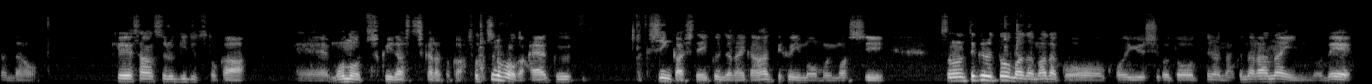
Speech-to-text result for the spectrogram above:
う、なんだろう、計算する技術とか、えー、ものを作り出す力とか、そっちの方が早く進化していくんじゃないかなっていうふうにも思いますし、そうなってくると、まだまだこう、こういう仕事っていうのはなくならないので、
